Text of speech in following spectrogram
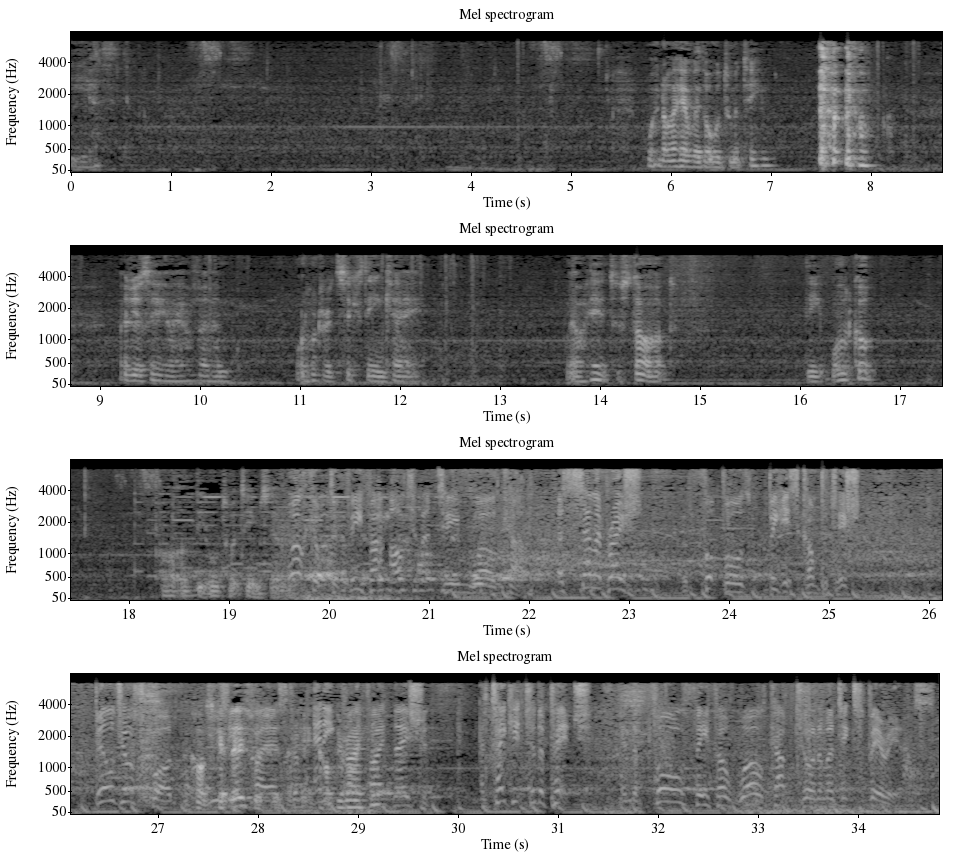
Yes. We're not here with Ultimate Team. As you see, I have um, 116k. We are here to start the World Cup part of the Ultimate Team series. Welcome to FIFA Ultimate Team World Cup, a celebration of football's biggest competition. Build your squad I can't skip which players from any qualified nation and take it to the pitch in the full FIFA World Cup tournament experience.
